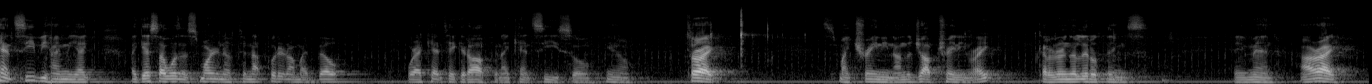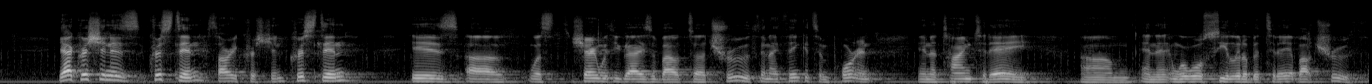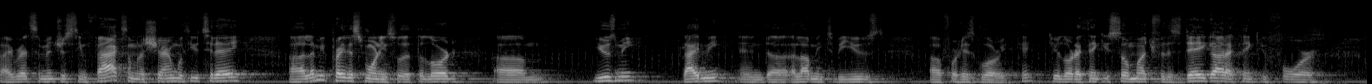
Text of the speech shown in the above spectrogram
can't see behind me. I, I guess I wasn't smart enough to not put it on my belt where I can't take it off and I can't see. So, you know, it's all right. It's my training, on the job training, right? Got to learn the little things. Amen. All right. Yeah, Christian is, Kristen, sorry, Christian. Kristen is, uh, was sharing with you guys about uh, truth, and I think it's important in a time today, um, and, and we'll see a little bit today about truth. I read some interesting facts. I'm going to share them with you today. Uh, let me pray this morning so that the Lord um, use me, guide me, and uh, allow me to be used uh, for His glory. Okay, dear Lord, I thank you so much for this day, God. I thank you for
